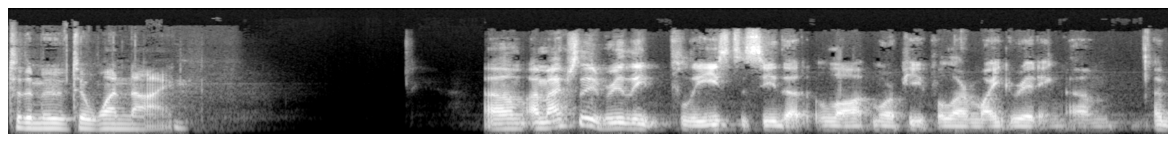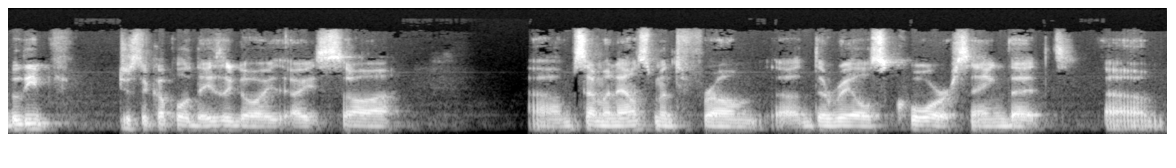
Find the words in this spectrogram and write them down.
to the move to 1.9? Um, I'm actually really pleased to see that a lot more people are migrating. Um, I believe just a couple of days ago, I, I saw um, some announcement from uh, the Rails core saying that um,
